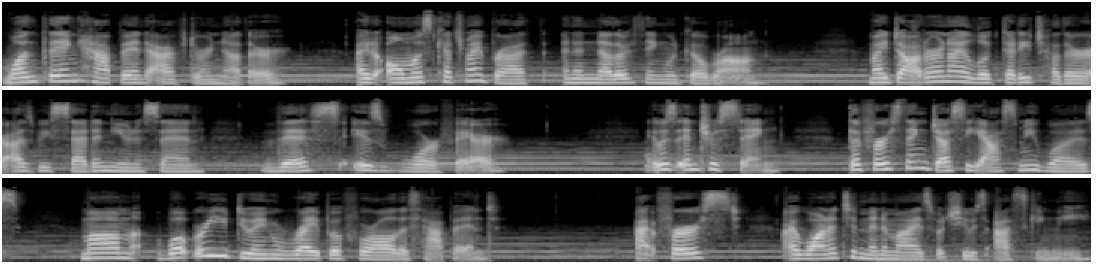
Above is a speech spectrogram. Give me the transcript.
One thing happened after another. I'd almost catch my breath, and another thing would go wrong. My daughter and I looked at each other as we said in unison, This is warfare. It was interesting. The first thing Jesse asked me was, Mom, what were you doing right before all this happened? At first, I wanted to minimize what she was asking me,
